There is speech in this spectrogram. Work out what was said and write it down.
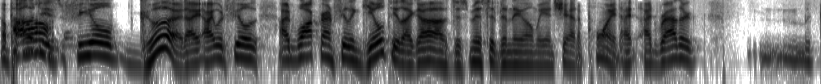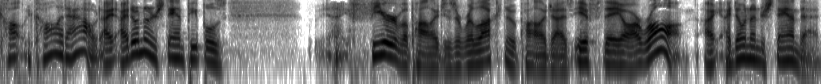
Apologies oh. feel good. I, I, would feel I'd walk around feeling guilty, like oh, I was dismissive to Naomi, and she had a point. I'd, I'd rather call call it out. I, I, don't understand people's fear of apologies or reluctant to apologize if they are wrong. I, I don't understand that.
